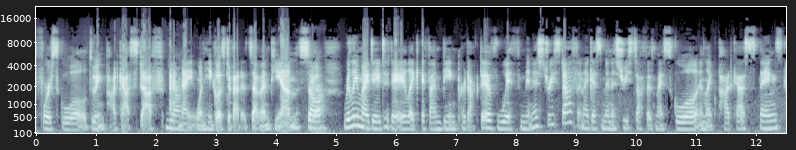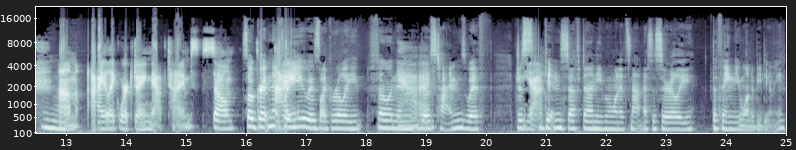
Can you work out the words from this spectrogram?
for school, doing podcast stuff yeah. at night when he goes to bed at 7 p.m. So, yeah. really, my day to day, like if I'm being productive with ministry stuff, and I guess ministry stuff is my school and like podcast things, mm-hmm. um, I like work during nap times. So, so gritting it I, for you is like really filling in yeah. those times with just getting stuff done, even when it's not necessarily the thing you want to be doing.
